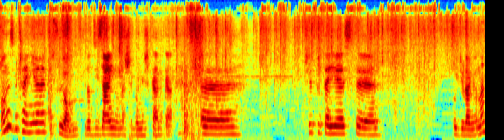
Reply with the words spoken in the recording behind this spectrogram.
one zwyczajnie pasują do designu naszego mieszkanka. Y, czy tutaj jest y, podziurawiona?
